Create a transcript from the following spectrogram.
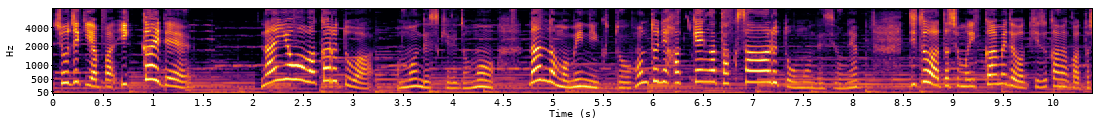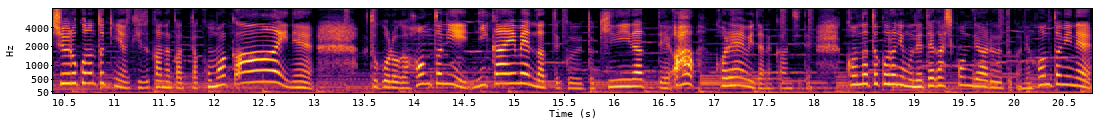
正直やっぱ1回で内容はわかるとは思うんですけれども何度も見に行くと本当に発見がたくさんあると思うんですよね。実は私も1回目では気づかなかった収録の時には気づかなかった細かいねところが本当に2回目になってくると気になってあこれみたいな感じでこんなところにもネタが仕込んであるとかね本当にね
